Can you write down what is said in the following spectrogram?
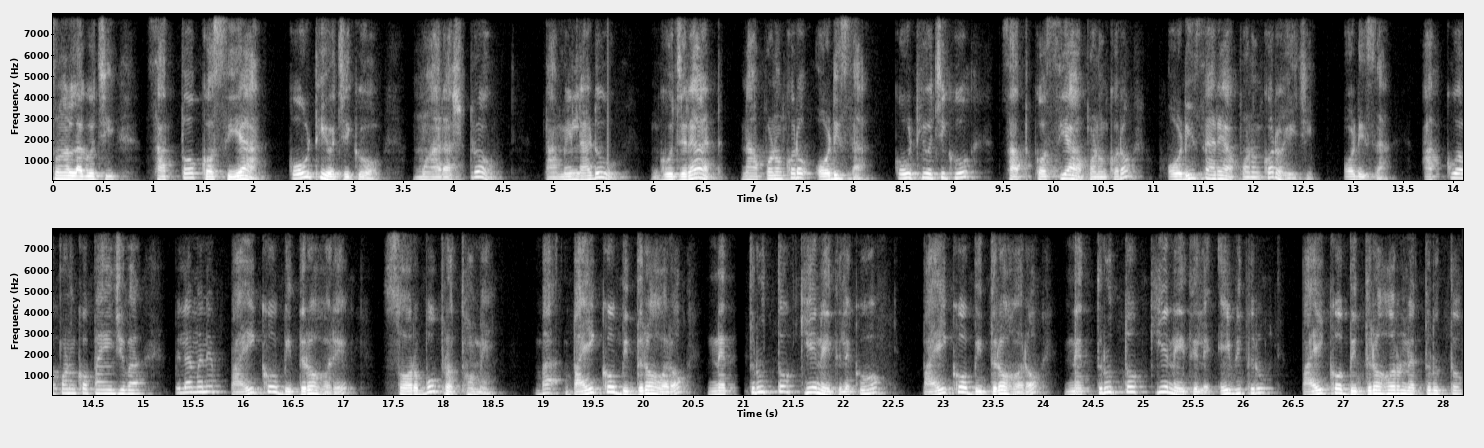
ଶୁଣା ଲାଗୁଛି ସାତକୋଷିଆ କେଉଁଠି ଅଛି କୁହ ମହାରାଷ୍ଟ୍ର ତାମିଲନାଡ଼ୁ ଗୁଜୁରାଟ ନା ଆପଣଙ୍କର ଓଡ଼ିଶା କେଉଁଠି ଅଛି କୁହ ସାତକୋଷିଆ ଆପଣଙ୍କର ଓଡ଼ିଶାରେ ଆପଣଙ୍କର ହେଇଛି ଓଡ଼ିଶା ଆକୁ ଆପଣଙ୍କ ପାଇଁ ଯିବା ପିଲାମାନେ ପାଇକ ବିଦ୍ରୋହରେ ସର୍ବପ୍ରଥମେ ବା ପାଇକ ବିଦ୍ରୋହର ନେତୃତ୍ୱ କିଏ ନେଇଥିଲେ କୁହ ପାଇକ ବିଦ୍ରୋହର ନେତୃତ୍ୱ କିଏ ନେଇଥିଲେ ଏଇ ଭିତରୁ ପାଇକ ବିଦ୍ରୋହର ନେତୃତ୍ୱ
